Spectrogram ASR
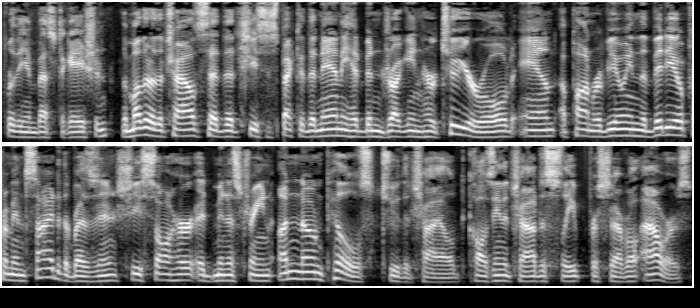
for the investigation. The mother of the child said that she suspected the nanny had been drugging her two year old, and upon reviewing the video from inside of the residence, she saw her administering unknown pills to the child, causing the child to sleep for several hours.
